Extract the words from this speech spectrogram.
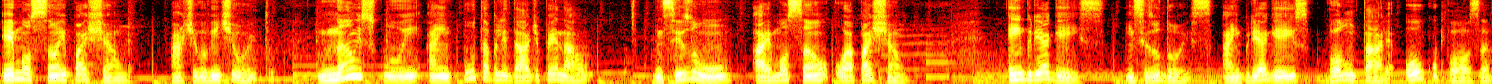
Emoção e paixão. Artigo 28. Não excluem a imputabilidade penal. Inciso 1. A emoção ou a paixão. Embriaguez Inciso 2. A embriaguez voluntária ou culposa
